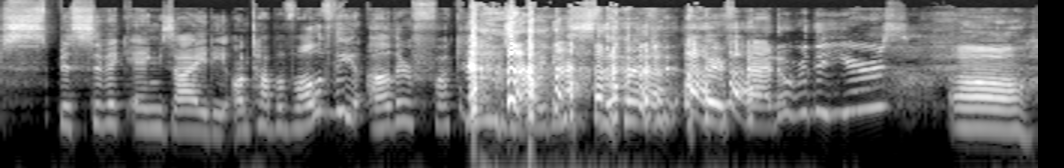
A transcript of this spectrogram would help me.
specific anxiety on top of all of the other fucking anxieties that I've had over the years. Oh,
